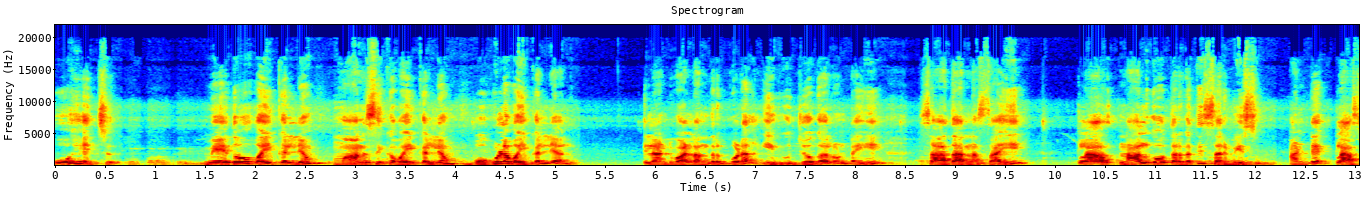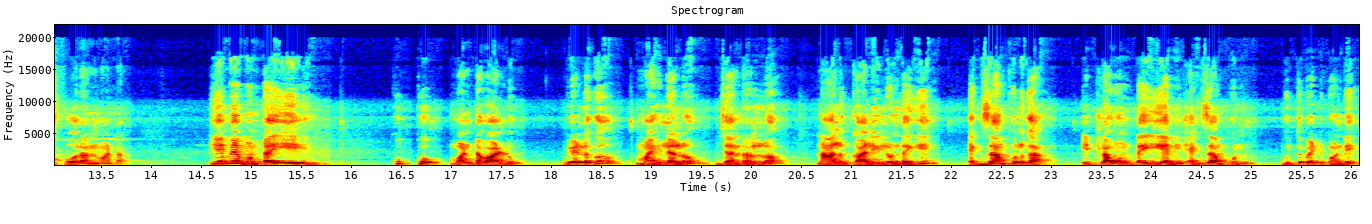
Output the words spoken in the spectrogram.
ఓహెచ్ మేధో వైకల్యం మానసిక వైకల్యం బహుళ వైకల్యాలు. ఇలాంటి వాళ్ళందరికి కూడా ఈ ఉద్యోగాలు ఉంటాయి. సాధారణ స్థాయి క్లాస్ నాలుగో తరగతి సర్వీసు అంటే క్లాస్ ఫోర్ అన్నమాట. ఏమేమి ఉంటాయి? కుక్కు వంట వాళ్ళు వీళ్ళకు మహిళలు జనరల్లో నాలుగు ఖాళీలు ఉండయి. ఎగ్జాంపుల్గా ఇట్లా ఉంటాయి అని ఎగ్జాంపుల్ గుర్తుపెట్టుకోండి.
